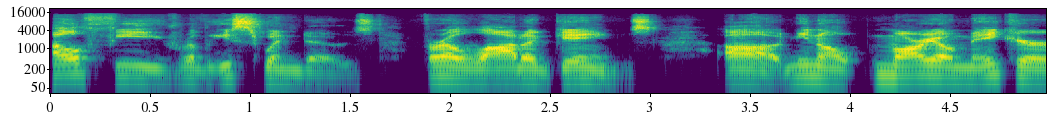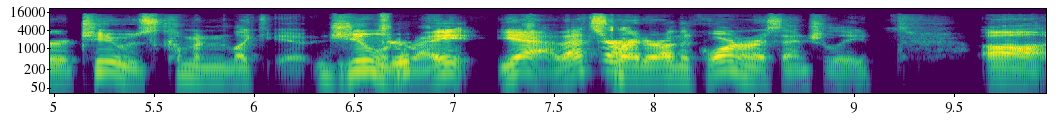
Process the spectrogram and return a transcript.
healthy release windows for a lot of games. Uh, you know, Mario Maker 2 is coming like uh, June, June? right? Yeah, that's Yeah. right around the corner essentially. Uh,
